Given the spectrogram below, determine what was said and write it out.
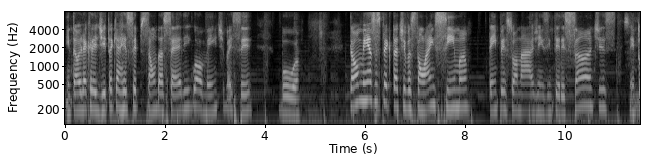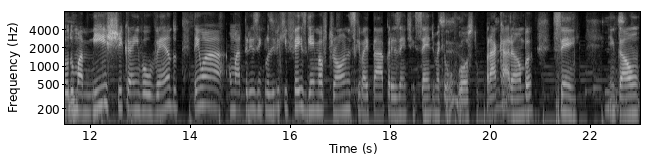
Então ele acredita que a recepção da série igualmente vai ser boa. Então minhas expectativas estão lá em cima tem personagens interessantes, Sim. tem toda uma mística envolvendo. Tem uma, uma atriz, inclusive, que fez Game of Thrones, que vai estar presente em Sandman, que Sério? eu gosto pra caramba. Sim. Então,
